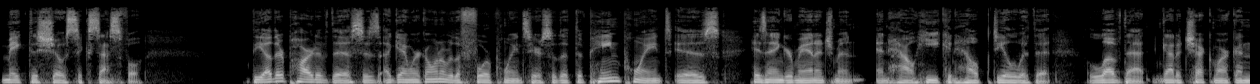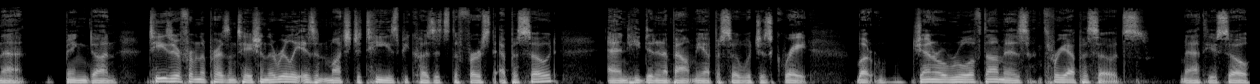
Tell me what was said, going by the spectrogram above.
make this show successful. The other part of this is again, we're going over the four points here. So that the pain point is his anger management and how he can help deal with it. Love that. Got a check mark on that. Being done. Teaser from the presentation. There really isn't much to tease because it's the first episode and he did an about me episode, which is great. But general rule of thumb is three episodes, Matthew. So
